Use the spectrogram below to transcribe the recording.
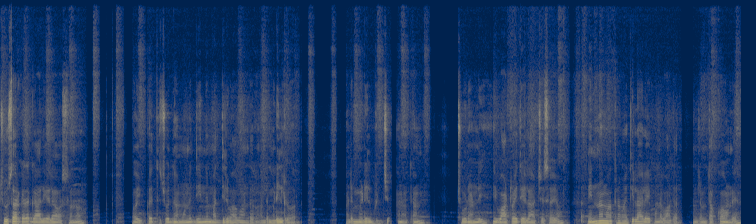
చూసారు కదా గాలి ఎలా వస్తుందో. ఓ ఇప్పుడైతే చూద్దామండి దీన్ని మధ్యలో బాగా అంటారు అంటే మిడిల్ రివర్. అంటే మిడిల్ బ్రిడ్జ్ అని అర్థం. చూడండి ఈ వాటర్ అయితే ఎలా వచ్చేసాయో. నిన్న మాత్రం అయితే ఇలా లేకుండా వాటర్ కొంచెం తక్కువ ఉండే.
